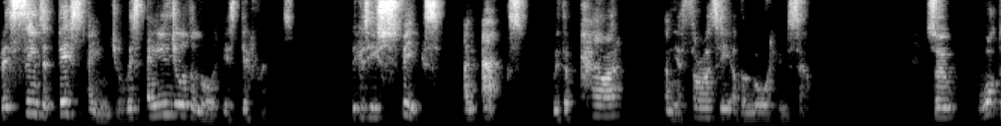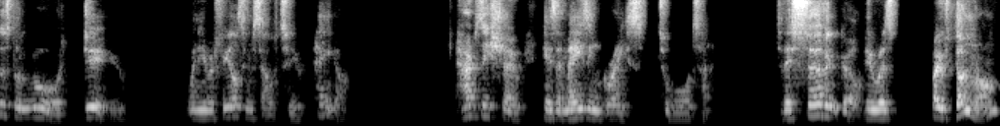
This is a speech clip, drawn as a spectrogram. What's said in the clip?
But it seems that this angel, this angel of the Lord, is different because he speaks and acts with the power and the authority of the Lord himself. So, what does the Lord when he reveals himself to Hagar? How does he show his amazing grace towards her? To this servant girl who was both done wrong,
